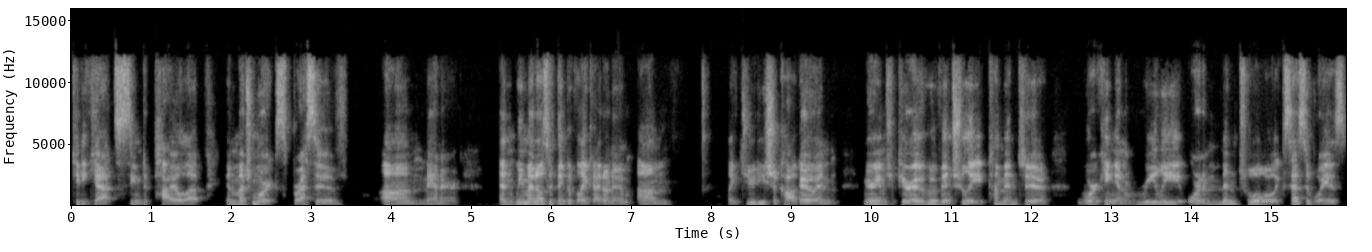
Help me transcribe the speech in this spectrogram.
kitty cats seem to pile up in a much more expressive um, manner and we might also think of like I don't know, um, like Judy Chicago and Miriam Schapiro, who eventually come into working in really ornamental, excessive ways,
